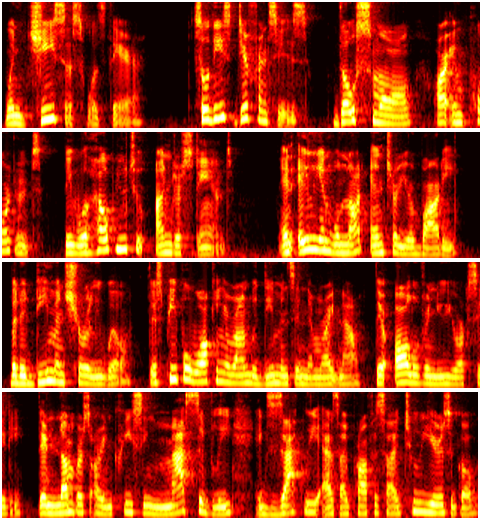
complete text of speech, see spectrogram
when Jesus was there. So these differences, though small, are important. They will help you to understand. An alien will not enter your body, but a demon surely will. There's people walking around with demons in them right now. They're all over New York City. Their numbers are increasing massively, exactly as I prophesied two years ago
